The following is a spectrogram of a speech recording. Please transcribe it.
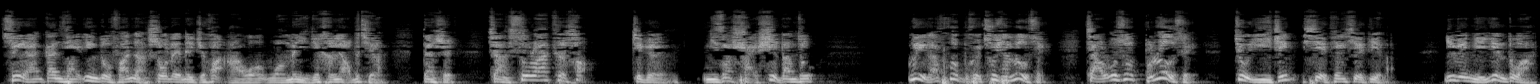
虽然刚才印度防长说的那句话啊，我我们已经很了不起了，但是像苏拉特号这个，你在海事当中，未来会不会出现漏水？假如说不漏水，就已经谢天谢地了。因为你印度啊，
